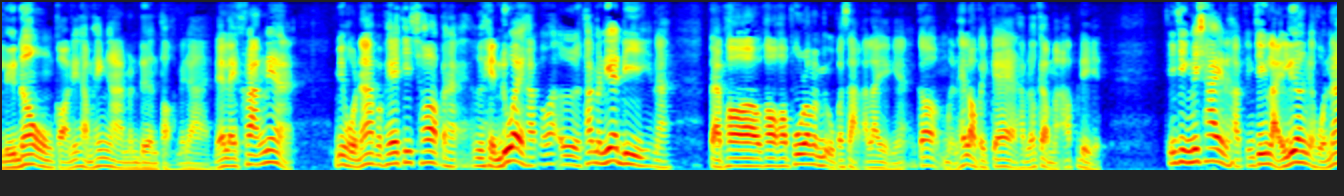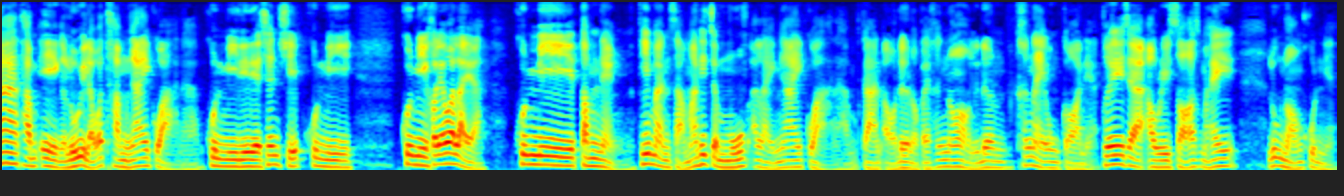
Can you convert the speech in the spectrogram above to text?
หรือนอกองค์กรที่ทำให้งานมันเดินต่อไม่ได้หลายครั้งเนี่ยมีหัวหน้าประเภทที่ชอบนะคือเห็นด้วยครับว่าเออถ้ามันเนี้ยดีนะแต่พอพอเขาพูดว่ามันมีอุปสรรคอะไรอย่างเงี้ยก็เหมือนให้เราไปแก้ครับแล้วกลับมาอัปเดต จริง ๆ ไม่ใช่นะครับ จริง ๆ หลายเรื่องเนี่ยหัวหน้าทำเองรู้อยู่แล้วว่าทำง่ายกว่านะครับคุณมี relationship คุณมีคุณมีเขาเรียกว่าอะไรอะคุณมีตำแหน่งที่มันสามารถที่จะ move อะไรง่ายกว่านะครับการออกเดินออกไปข้างนอก หรือเดินข้างในองค์กรเนี่ยเพื่อที่จะเอา resource มาให้ลูกน้องคุณเนี่ย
